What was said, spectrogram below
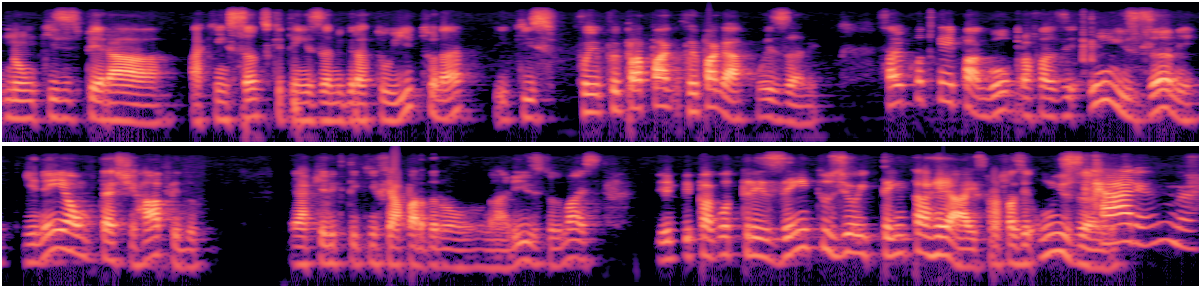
não quis esperar aqui em Santos, que tem exame gratuito, né? E quis, foi, foi, pra, foi pagar o exame. Sabe quanto que ele pagou para fazer um exame, e nem é um teste rápido, é aquele que tem que enfiar a parada no nariz e tudo mais? Ele pagou 380 reais para fazer um exame. Caramba!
